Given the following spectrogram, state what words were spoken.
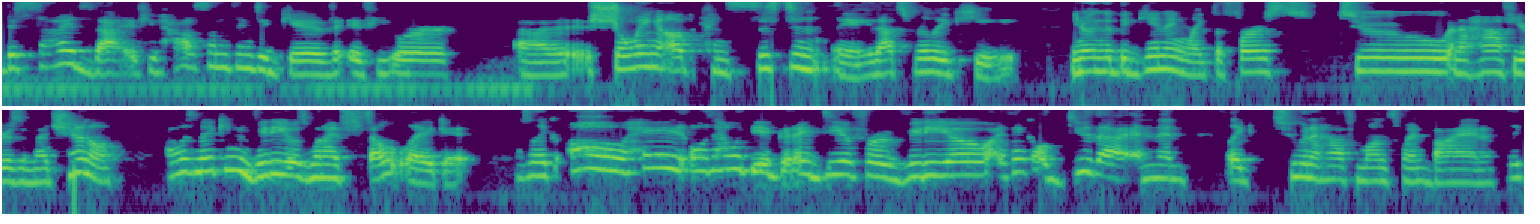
besides that, if you have something to give, if you're uh, showing up consistently, that's really key. You know, in the beginning, like the first two and a half years of my channel, I was making videos when I felt like it. I was like, oh, hey, oh, that would be a good idea for a video. I think I'll do that. And then like two and a half months went by and I'm like,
